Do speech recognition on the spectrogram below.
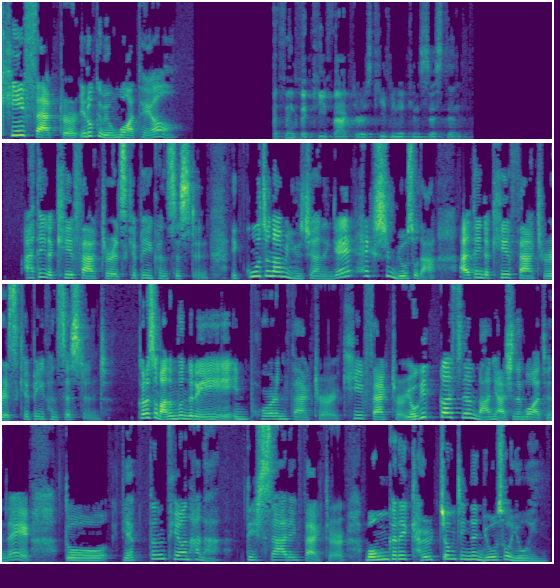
key factor. 이렇게 외운 것 같아요. I think the key factor is keeping it consistent. I think the key factor is keeping it consistent. 이 꾸준함을 유지하는 게 핵심 요소다. I think the key factor is keeping it consistent. 그래서 많은 분들이 이 important factor, key factor 여기까지는 많이 아시는 것 같은데 또 예쁜 표현 하나, deciding factor 뭔가를 결정짓는 요소 요인.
